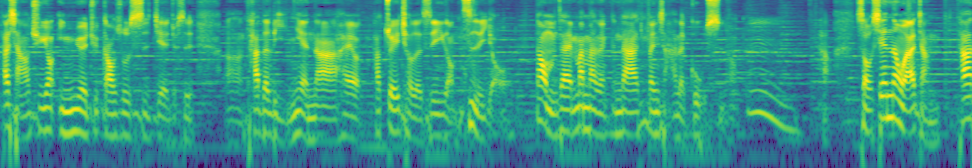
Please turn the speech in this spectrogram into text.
他想要去用音乐去告诉世界，就是，嗯，他的理念呐，还有他追求的是一种自由。那我们再慢慢的跟大家分享他的故事哈。嗯，好，首先呢，我要讲他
